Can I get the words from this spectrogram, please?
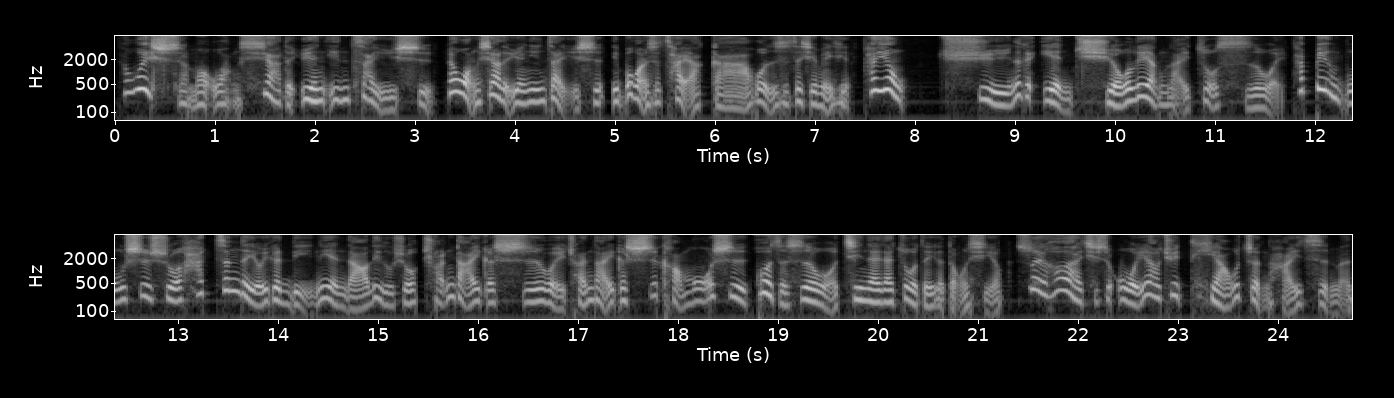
它为什么往下的原因在于是，它往下的原因在于是，你不管是蔡阿嘎或者是这些媒体，他用。取那个眼球量来做思维，它并不是说它真的有一个理念，然后例如说传达一个思维，传达一个思考模式，或者是我现在在做这个东西哦。所以后来其实我要去调整孩子们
